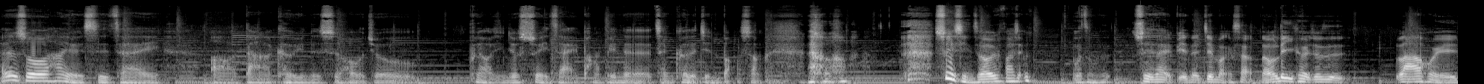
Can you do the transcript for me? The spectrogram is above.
她就说她有一次在啊、搭客运的时候就。不小心就睡在旁边的乘客的肩膀上，然后睡醒之后就发现，我怎么睡在别人的肩膀上？然后立刻就是拉回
